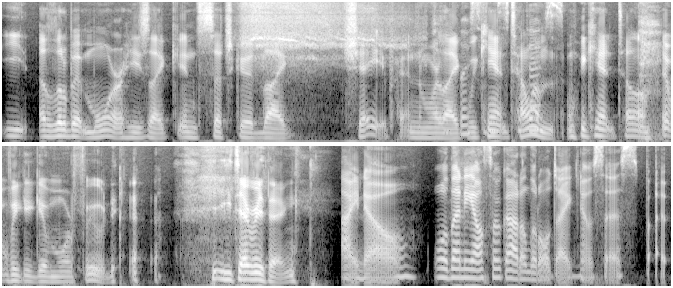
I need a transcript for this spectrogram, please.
eat a little bit more. He's like in such good like shape, and we're like, we can't tell him. this. We can't tell him that we could give him more food. he eats everything. I know. Well, then he also got a little diagnosis, but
